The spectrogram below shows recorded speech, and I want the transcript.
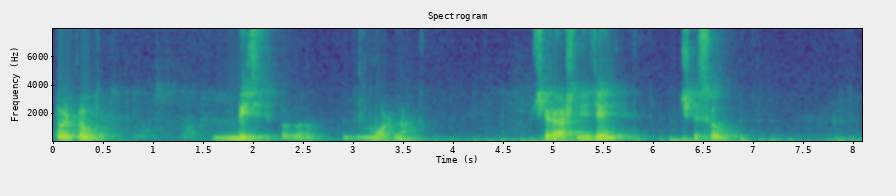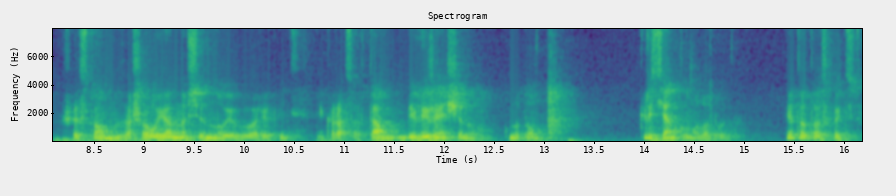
Только бить можно. Вчерашний день, часу шестом зашел я на Сенную, говорит Некрасов. Там били женщину кнутом, крестьянку молодую. Это, так сказать,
